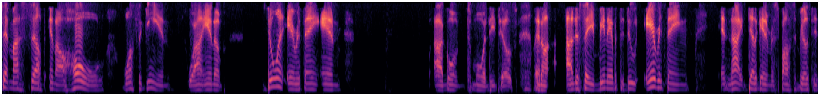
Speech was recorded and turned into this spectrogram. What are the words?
set myself in a hole once again where I end up doing everything and I'll go into more details later on. I'll just say being able to do everything and not delegating responsibility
